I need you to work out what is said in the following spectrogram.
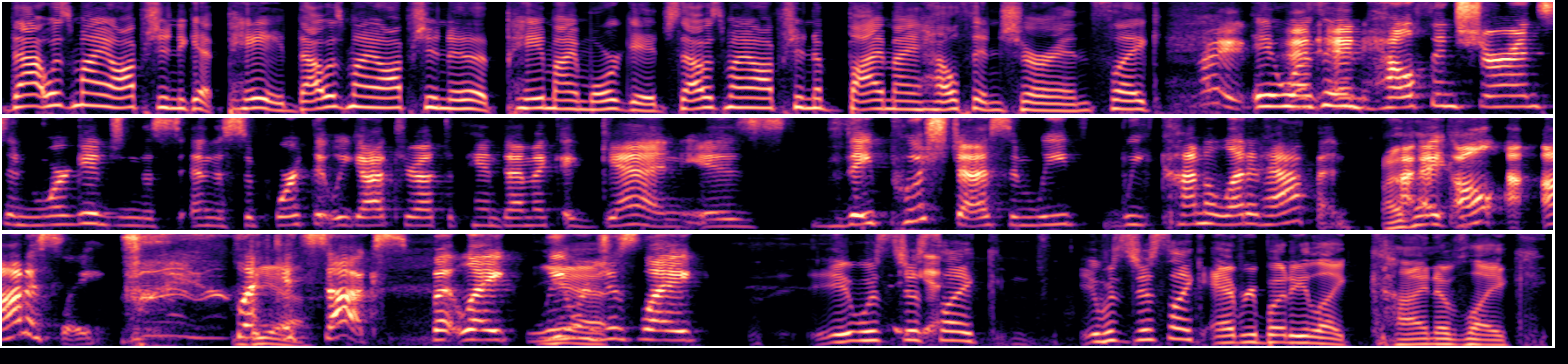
that was my option to get paid. That was my option to pay my mortgage. That was my option to buy my health insurance. Like Right. It wasn't- and, health insurance and mortgage and this and the support that we got throughout the pandemic again is they pushed us and we we kind of let it happen. I I, think- I, I'll- honestly, like Yeah. it sucks, but like we Yeah. were just like it was just Yeah. like it was just like everybody like kind of like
